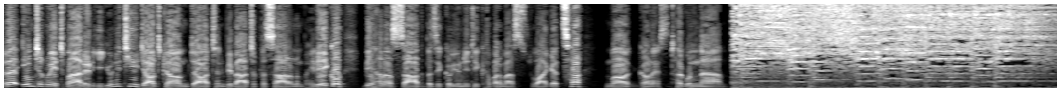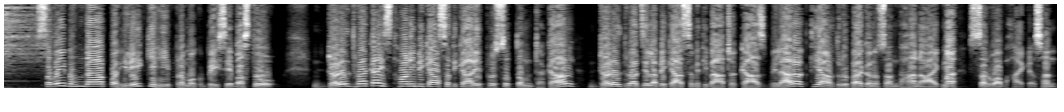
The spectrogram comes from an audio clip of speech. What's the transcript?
र इन्टरनेटमा radio Unity dot com dot एनपीबाट प्रसारण भइरहेको बिहान सात बजेको युनिटी खबरमा स्वागत छ म गणेश ठगुन्ना। सबैभन्दा पहिले केही प्रमुख विषयवस्तु। डडेलधुवाका स्थानीय विकास अधिकारी पुरूषोत्तम ढकाल डडेलधुवा जिल्ला विकास समितिबाट काज मिलाएर अख्तियार दुरूपयोग अनुसन्धान आयोगमा सरुवा भएका छन्।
